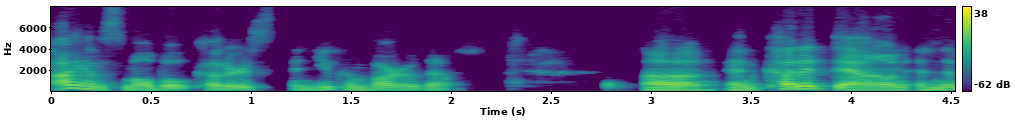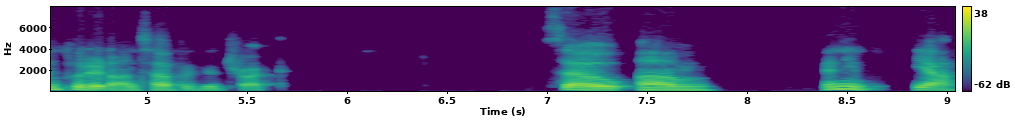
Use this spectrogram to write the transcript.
I have small bolt cutters and you can borrow them. Uh, and cut it down and then put it on top of your truck. So um, any, yeah,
